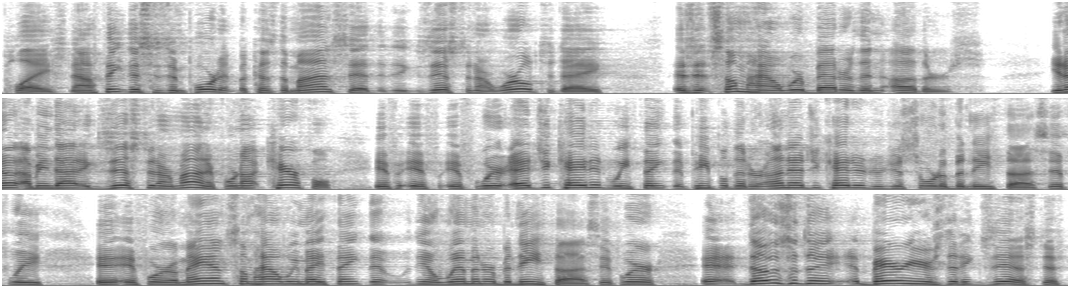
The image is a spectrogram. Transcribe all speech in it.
place. Now, I think this is important because the mindset that exists in our world today is that somehow we're better than others. You know, I mean, that exists in our mind if we're not careful. If, if, if we're educated, we think that people that are uneducated are just sort of beneath us. If, we, if we're a man, somehow we may think that, you know, women are beneath us. If we're, eh, those are the barriers that exist. If,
